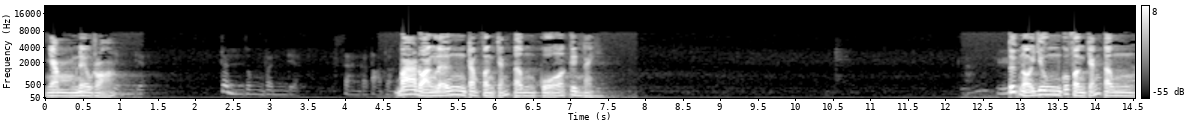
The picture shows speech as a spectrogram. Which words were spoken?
Nhằm nêu rõ Ba đoạn lớn trong phần chánh tông của kinh này. Tức nội dung của phần chánh tông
